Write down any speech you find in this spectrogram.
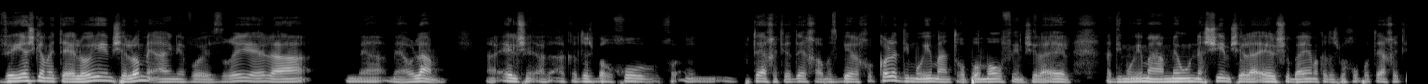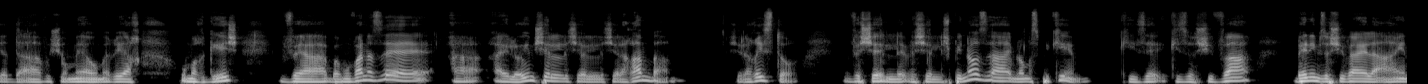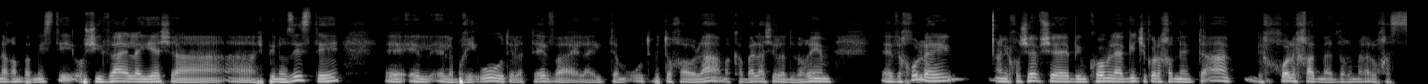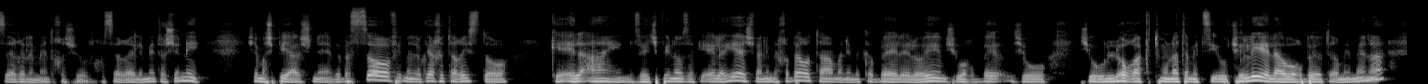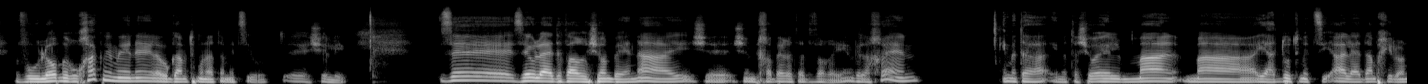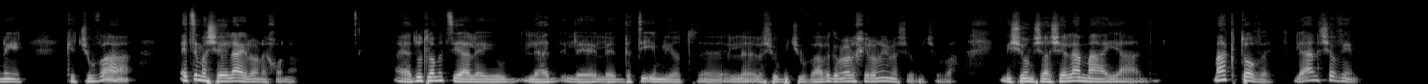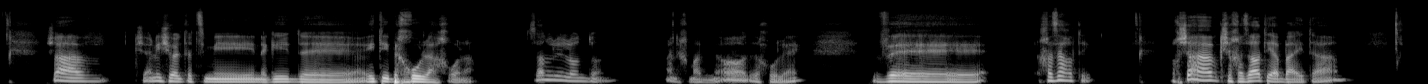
ויש גם את האלוהים שלא מאין יבוא עזרי אלא מה, מהעולם. האל, הקדוש ברוך הוא פותח את ידיך, מסביר לך, כל הדימויים האנתרופומורפיים של האל, הדימויים המאונשים של האל שבהם הקדוש ברוך הוא פותח את ידיו, הוא שומע, הוא מריח, הוא מרגיש, ובמובן הזה האלוהים של, של, של הרמב"ם, של אריסטו ושל, ושל שפינוזה הם לא מספיקים, כי, זה, כי זו שיבה בין אם זו שיבה אל העין הרמב"מיסטי או שיבה אל היש השפינוזיסטי, אה, אל, אל הבריאות, אל הטבע, אל ההיטמעות בתוך העולם, הקבלה של הדברים אה, וכולי, אני חושב שבמקום להגיד שכל אחד מהם טעה, בכל אחד מהדברים הללו חסר אלמנט חשוב, חסר האלמנט השני שמשפיע על שניהם. ובסוף, אם אני לוקח את אריסטו, כאל עין ואת שפינוזה כאל היש ואני מחבר אותם אני מקבל אלוהים שהוא הרבה שהוא, שהוא לא רק תמונת המציאות שלי אלא הוא הרבה יותר ממנה והוא לא מרוחק ממנה אלא הוא גם תמונת המציאות אה, שלי. זה, זה אולי הדבר הראשון בעיניי ש, שמחבר את הדברים ולכן אם אתה, אם אתה שואל מה, מה יהדות מציעה לאדם חילוני כתשובה עצם השאלה היא לא נכונה היהדות לא מציעה ליהוד, לדתיים להיות, אה, לשוב בתשובה וגם לא לחילונים לשוב בתשובה משום שהשאלה מה היעד, מה הכתובת, לאן שווים. עכשיו כשאני שואל את עצמי נגיד אה, הייתי בחו"ל לאחרונה, נסענו ללונדון, היה נחמד מאוד וכולי וחזרתי. עכשיו כשחזרתי הביתה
